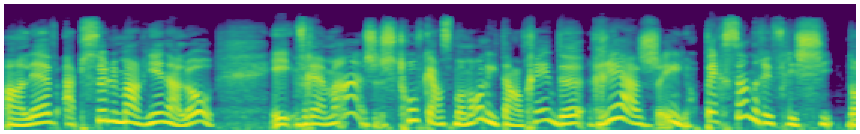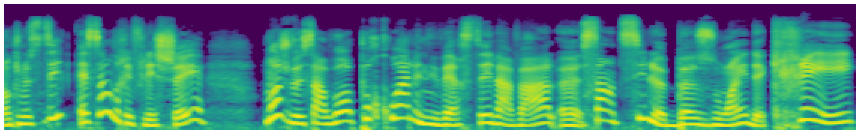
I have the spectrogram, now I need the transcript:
enlève absolument rien à l'autre. Et vraiment, je trouve qu'en ce moment, on est en train de réagir. Personne réfléchit. Donc, je me suis dit, essayons de réfléchir. Moi, je veux savoir pourquoi l'Université Laval a senti le besoin de créer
